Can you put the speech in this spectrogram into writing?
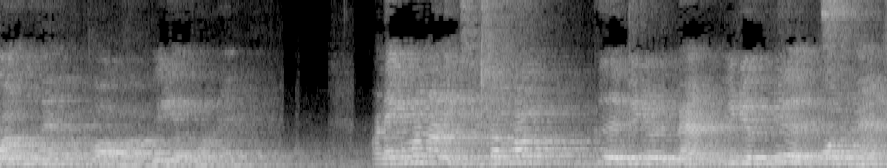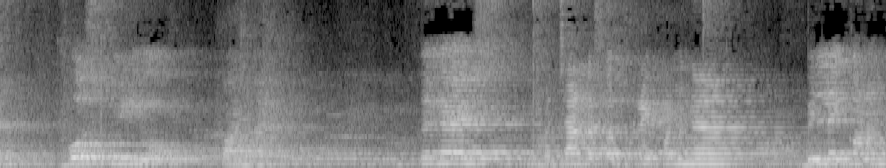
வாங்குவேன் அப்போ வீடியோ போடுறேன். அநேகமாக நாளைக்கு சிக்ஸ் ஓ கிளாக்கு வீடியோ எடுப்பேன். வீடியோ எடுத்து போடுவேன் போஸ்ட் வீடியோ பாருங்கள் ஓகே கைஸ் நம்ம சேனலை சப்ஸ்கிரைப் பண்ணுங்கள் பெல் ஐக்கான்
